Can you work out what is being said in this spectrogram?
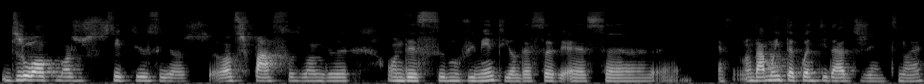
desloco-me aos sítios e aos, aos, espaços onde, onde esse movimento e onde, essa, essa, essa, onde há muita quantidade de gente, não é?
